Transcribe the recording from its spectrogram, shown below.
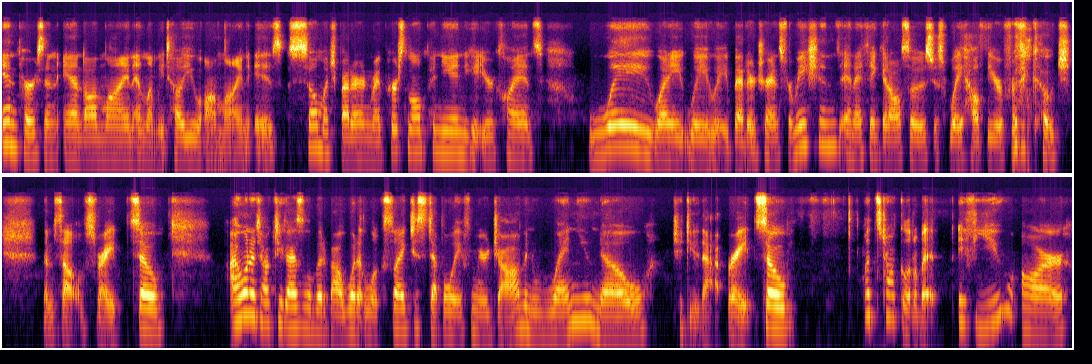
in person and online. And let me tell you, online is so much better, in my personal opinion. You get your clients way, way, way, way better transformations. And I think it also is just way healthier for the coach themselves, right? So I want to talk to you guys a little bit about what it looks like to step away from your job and when you know to do that, right? So let's talk a little bit. If you are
